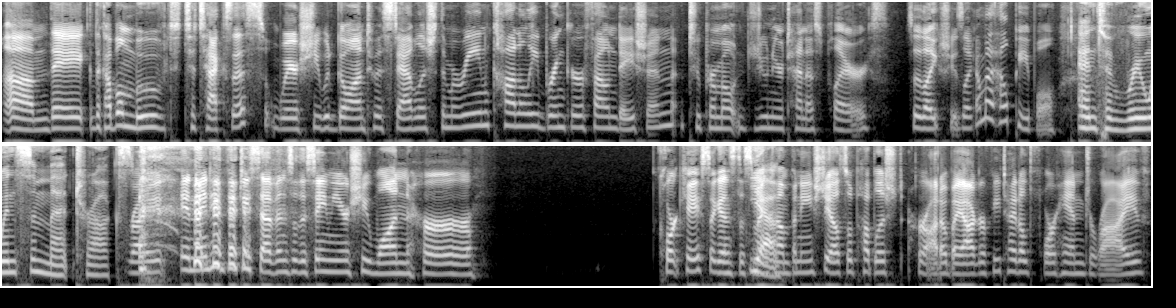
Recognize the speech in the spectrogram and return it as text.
Um, they the couple moved to Texas, where she would go on to establish the Maureen Connolly Brinker Foundation to promote junior tennis players. So, like, she's like, I'm gonna help people. And to ruin cement trucks. Right. In 1957, so the same year she won her court case against the cement Yeah. company, she also published her autobiography titled Forehand Drive.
